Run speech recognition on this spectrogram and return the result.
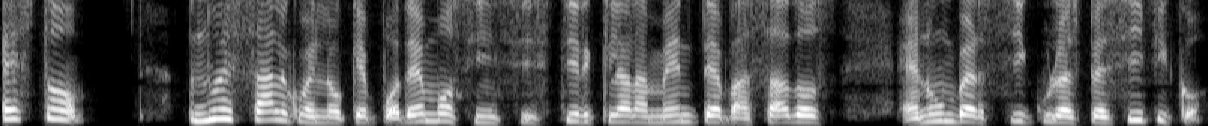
Esto no es algo en lo que podemos insistir claramente basados en un versículo específico,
